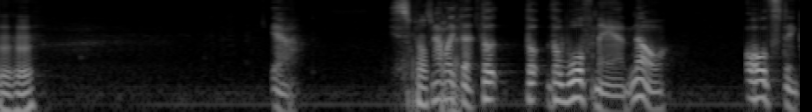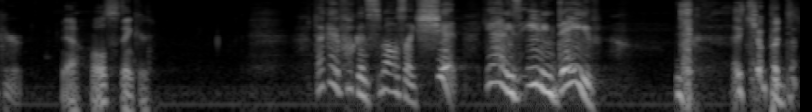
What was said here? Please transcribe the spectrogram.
Mm-hmm. Yeah, He smells not bad. like the the the, the wolf man. No, old stinker. Yeah, old stinker. That guy fucking smells like shit. Yeah, and he's eating Dave. yeah, but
